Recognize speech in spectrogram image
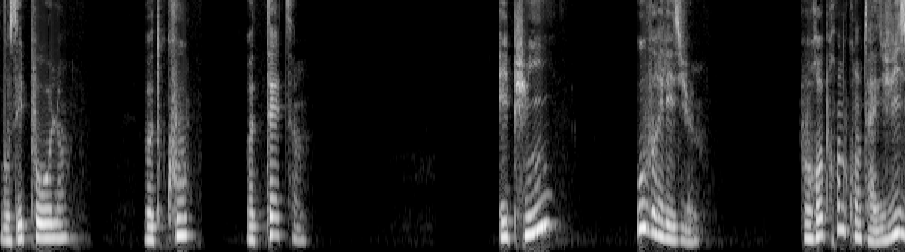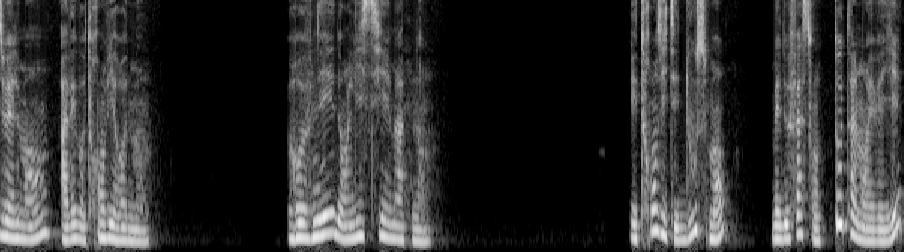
vos épaules, votre cou, votre tête. Et puis, ouvrez les yeux pour reprendre contact visuellement avec votre environnement. Revenez dans l'ici et maintenant. Et transitez doucement, mais de façon totalement éveillée,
